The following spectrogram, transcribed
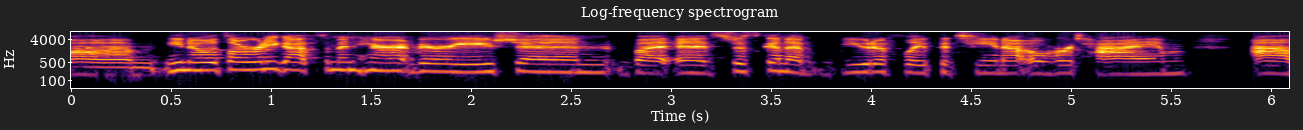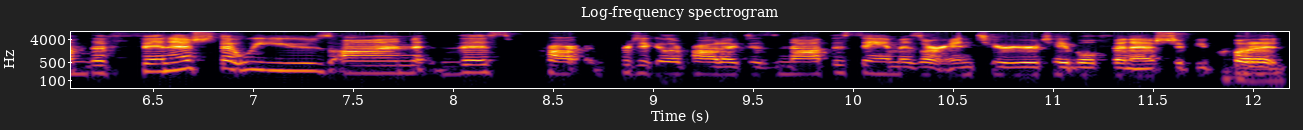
Um, you know, it's already got some inherent variation, but and it's just going to beautifully patina over time. Um, the finish that we use on this pro- particular product is not the same as our interior table finish. If you put Okay.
